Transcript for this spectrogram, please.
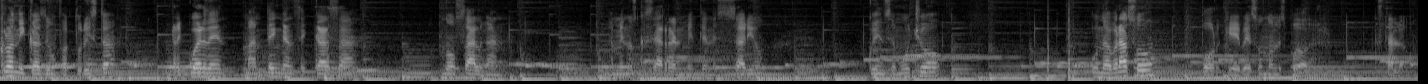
Crónicas de un Facturista. Recuerden, manténganse casa, no salgan, a menos que sea realmente necesario. Cuídense mucho. Un abrazo, porque beso no les puedo dar. Hasta luego.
